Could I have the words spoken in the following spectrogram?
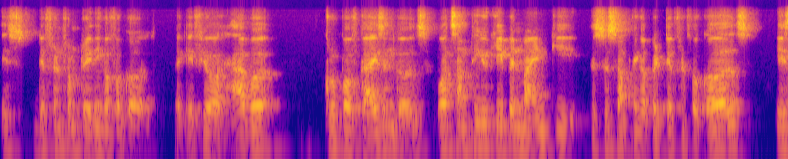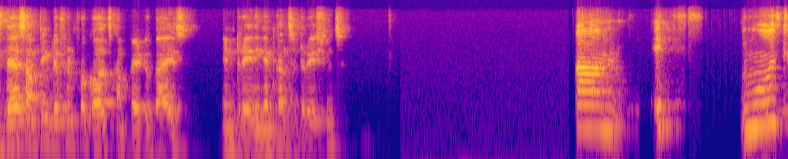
is different from training of a girl like if you have a group of guys and girls what's something you keep in mind key this is something a bit different for girls is there something different for girls compared to guys in training and considerations um it's most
